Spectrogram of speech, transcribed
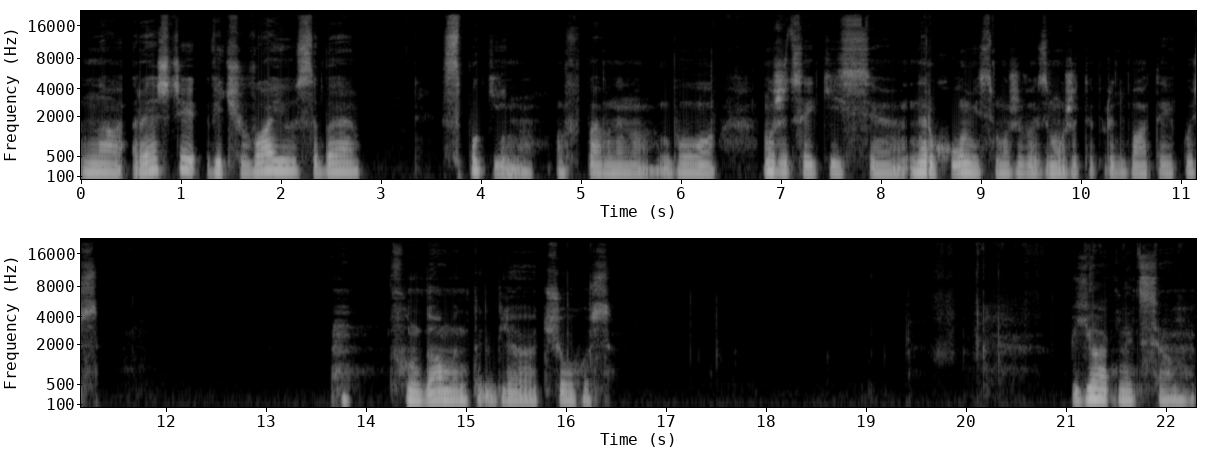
нарешті відчуваю себе спокійно, впевнено, бо може це якісь е, нерухомість, може ви зможете придбати якусь фундамент для чогось. П'ятниця.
